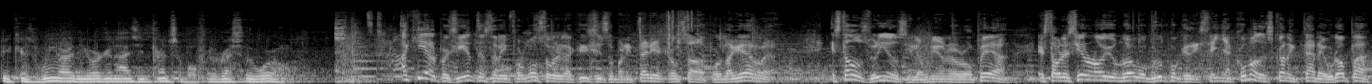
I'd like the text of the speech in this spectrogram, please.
because we are the organizing principle for the rest of the world. Aquí al presidente se le informó sobre la crisis humanitaria causada por la guerra. Estados Unidos y la Unión Europea establecieron hoy un nuevo grupo que diseña cómo desconectar a Europa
